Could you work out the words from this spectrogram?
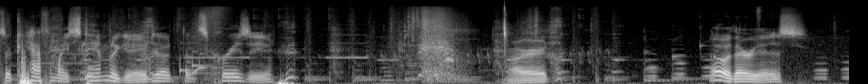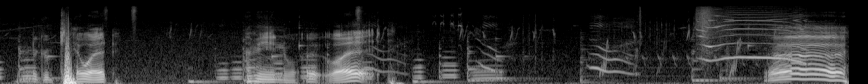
took half of my stamina gauge. That, that's crazy. Alright. Oh, there he is. I'm gonna go kill it. I mean, what? Ah!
